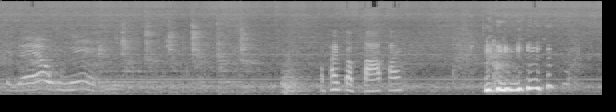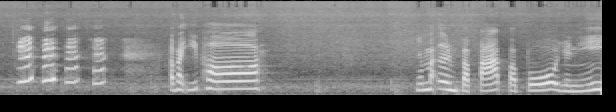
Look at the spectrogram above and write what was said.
เสร็จแล้วคุณแม่เอาไปป้าป้าไป เอาไปอีพออย่ามาเอิญป้าป้าป้าโปอยู่นี่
